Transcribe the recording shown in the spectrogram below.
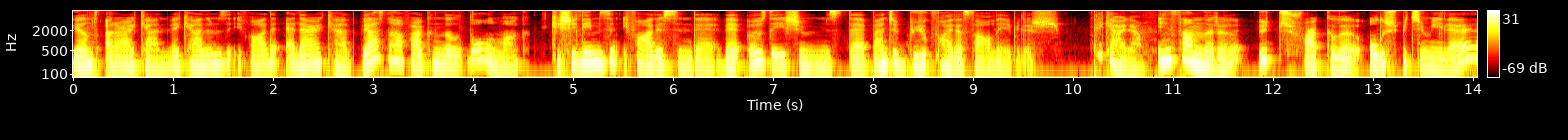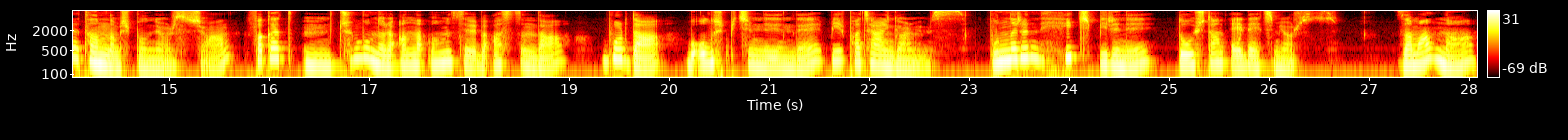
yanıt ararken ve kendimizi ifade ederken biraz daha farkındalıklı olmak kişiliğimizin ifadesinde ve öz değişimimizde bence büyük fayda sağlayabilir. Pekala. İnsanları üç farklı oluş biçimiyle tanımlamış bulunuyoruz şu an. Fakat tüm bunları anlatmamın sebebi aslında burada bu oluş biçimlerinde bir patern görmemiz. Bunların hiçbirini doğuştan elde etmiyoruz. Zamanla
